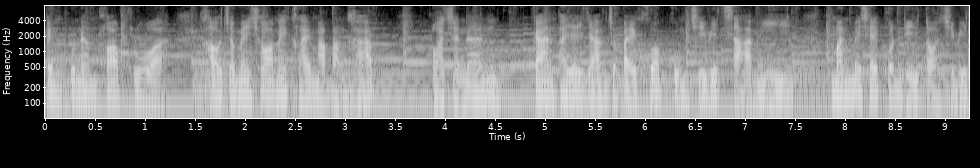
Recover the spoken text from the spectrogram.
เป็นผู้นำครอบครัว เขาจะไม่ชอบให้ใครมาบังคับ เพราะฉะนั้นการพยายามจะไปควบคุมชีวิตสามี มันไม่ใช่ผลดีต่อชีวิต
